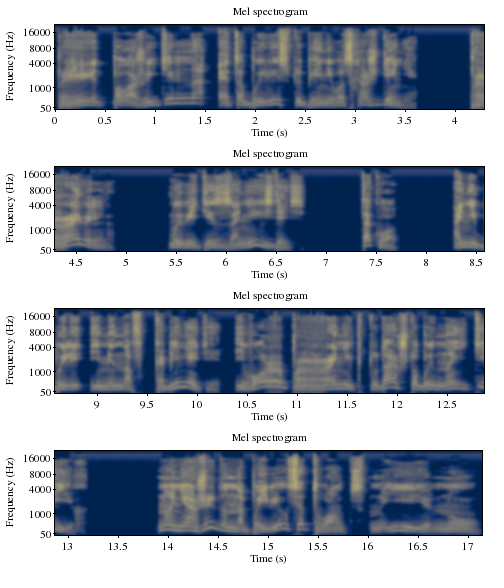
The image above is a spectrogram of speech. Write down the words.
предположительно, это были ступени восхождения. Правильно? Мы ведь из-за них здесь. Так вот, они были именно в кабинете, и вор проник туда, чтобы найти их. Но неожиданно появился Твонкс, и, ну...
